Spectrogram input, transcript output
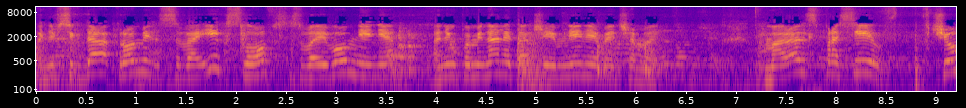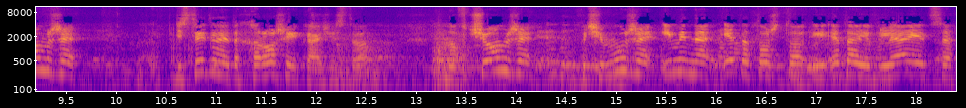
они всегда, кроме своих слов, своего мнения, они упоминали также и мнение Бетшамай. Мораль спросил, в чем же действительно это хорошие качества, но в чем же, почему же именно это то, что и это является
